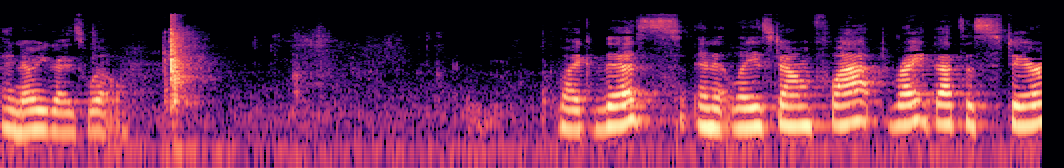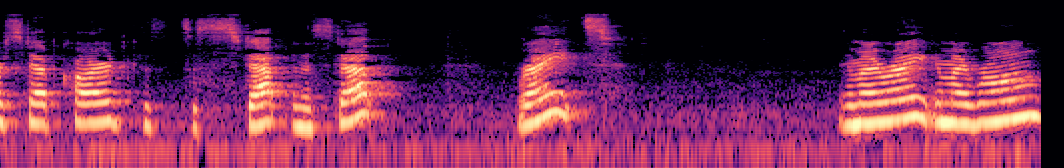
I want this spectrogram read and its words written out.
I know you guys will. Like this, and it lays down flat, right? That's a stair step card because it's a step and a step right? Am I right? Am I wrong?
